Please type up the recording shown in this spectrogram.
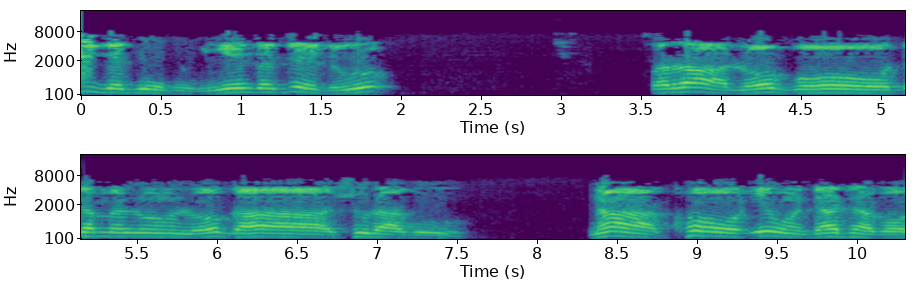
ဤတဲ့ကဲ့သို့မြင်တဲ့ကဲ့သို့ပရလောကောတမလွန်လောကဆုရာကို နာခောဧဝံဓာထဘော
